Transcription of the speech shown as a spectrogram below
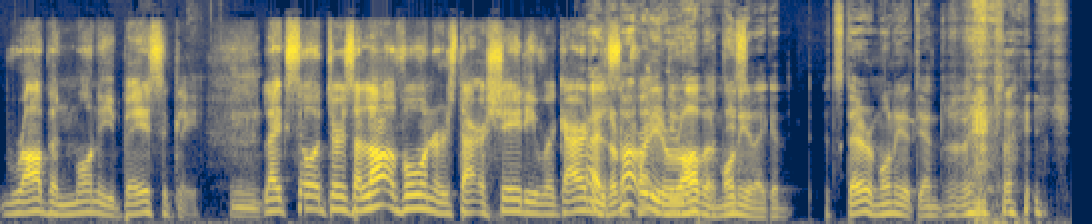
robbing money, basically. Mm. Like, so there's a lot of owners that are shady, Yeah, regardless. they're not what really you robbing but this- money. Like it, it's their money at the end of the day. Like,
